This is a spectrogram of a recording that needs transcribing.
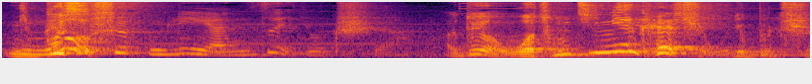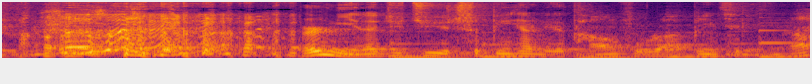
你你没有说服力啊，你自己就吃啊。啊，对啊，我从今天开始我就不吃了，而你呢就继续吃冰箱里的糖葫芦啊、冰淇淋啊，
